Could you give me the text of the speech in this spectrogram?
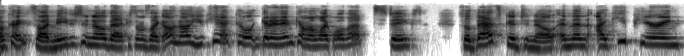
Okay. So I needed to know that because I was like, oh, no, you can't get an income. I'm like, well, that stinks. So that's good to know. And then I keep hearing,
